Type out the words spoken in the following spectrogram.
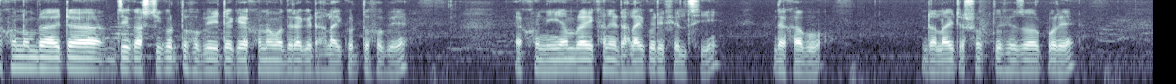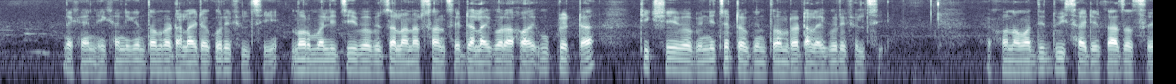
এখন আমরা এটা যে কাজটি করতে হবে, এটাকে এখন আমাদের আগে ঢালাই করতে হবে। এখনই আমরা এখানে ঢালাই করে ফেলছি, দেখাবো। ঢালাইটা শক্ত হয়ে যাওয়ার পরে, দেখেন এখানে কিন্তু আমরা ঢালাইটা করে ফেলছি। নর্মালি যেভাবে জ্বালানার সানসেট ঢালাই করা হয়, উপরেরটা ঠিক সেইভাবে, নিচেরটাও কিন্তু আমরা ঢালাই করে ফেলছি। এখন আমাদের দুই সাইডের কাজ আছে।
